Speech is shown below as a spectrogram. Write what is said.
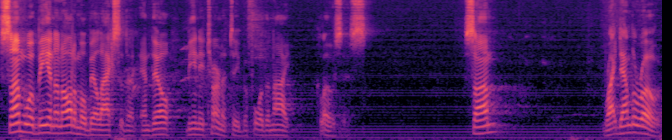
Some will be in an automobile accident and they'll be in eternity before the night closes. Some, right down the road,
